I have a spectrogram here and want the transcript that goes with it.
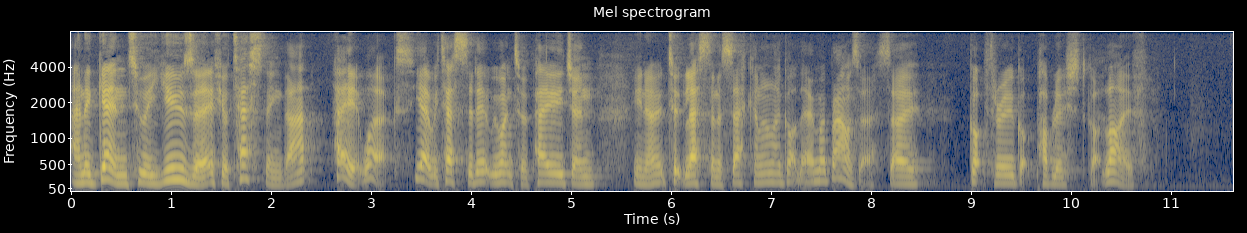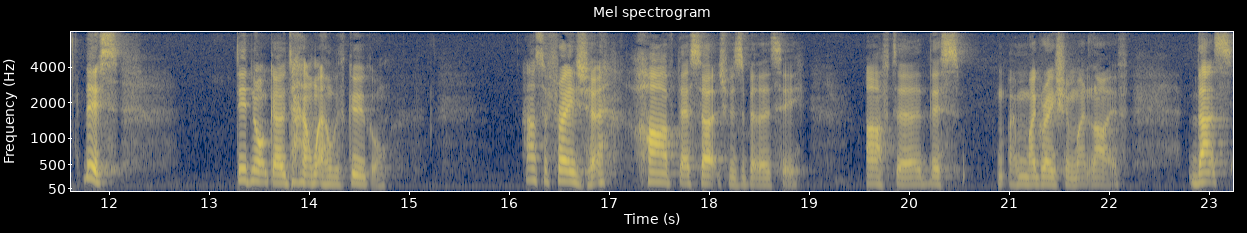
And again, to a user, if you're testing that, hey, it works. Yeah, we tested it, we went to a page and you know, it took less than a second and I got there in my browser. So got through, got published, got live. This did not go down well with Google. House of Fraser halved their search visibility after this migration went live, that's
